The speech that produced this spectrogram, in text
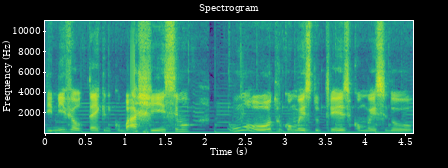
de nível técnico baixíssimo, um ou outro, como esse do 13, como esse do,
